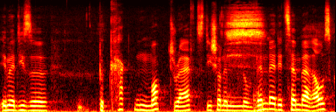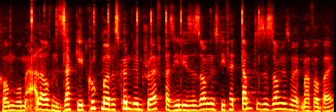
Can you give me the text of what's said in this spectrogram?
Immer diese bekackten Mock-Drafts, die schon im November, Dezember rauskommen, wo mir alle auf den Sack geht. Guck mal, das könnte im Draft passieren. Die Saison ist, die verdammte Saison ist nicht mal vorbei.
